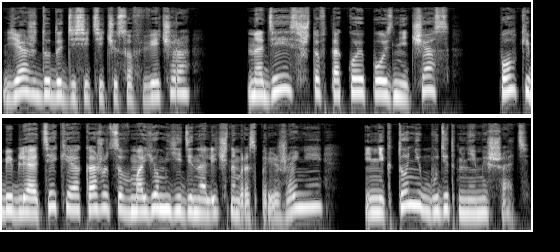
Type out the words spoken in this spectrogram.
Я жду до 10 часов вечера, надеясь, что в такой поздний час полки библиотеки окажутся в моем единоличном распоряжении, и никто не будет мне мешать.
